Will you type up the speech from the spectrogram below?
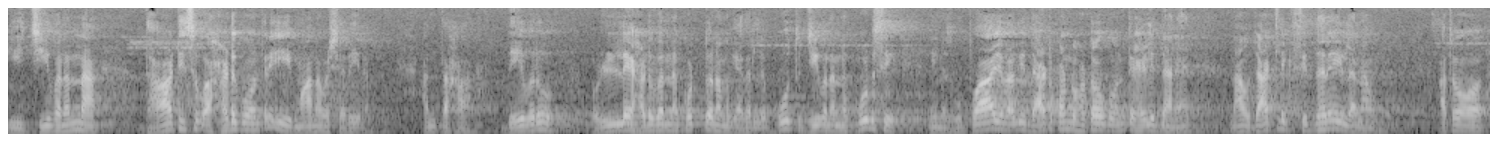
ಈ ಜೀವನನ್ನು ದಾಟಿಸುವ ಹಡಗು ಅಂದರೆ ಈ ಮಾನವ ಶರೀರ। ಅಂತಹ ದೇವರು ಒಳ್ಳೆ ಹಡಗನ್ನು ಕೊಟ್ಟು ನಮಗೆ ಅದರಲ್ಲಿ ಕೂತು ಜೀವನನ್ನು ಕೂಡಿಸಿ ನೀನು ಉಪಾಯವಾಗಿ ದಾಟಿಕೊಂಡು ಹೊಟ್ಟೋಗು ಅಂತ ಹೇಳಿದ್ದಾನೆ. ನಾವು ದಾಟಲಿಕ್ಕೆ ಸಿದ್ಧನೇ ಇಲ್ಲ ನಾವು. ಅಥವಾ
